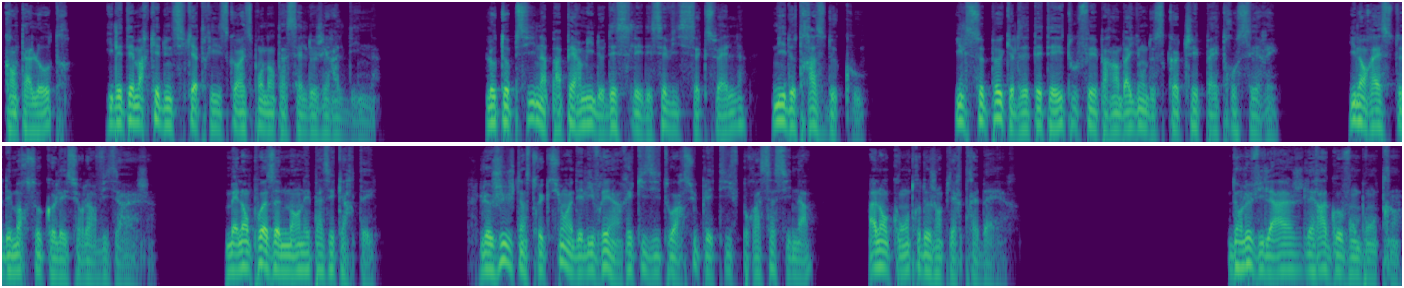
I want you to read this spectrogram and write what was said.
Quant à l'autre, il était marqué d'une cicatrice correspondant à celle de Géraldine. L'autopsie n'a pas permis de déceler des sévices sexuels, ni de traces de coups. Il se peut qu'elles aient été étouffées par un baillon de scotch épais trop serré. Il en reste des morceaux collés sur leur visage. Mais l'empoisonnement n'est pas écarté. Le juge d'instruction a délivré un réquisitoire supplétif pour assassinat à l'encontre de Jean-Pierre Trébert. Dans le village, les ragots vont bon train.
